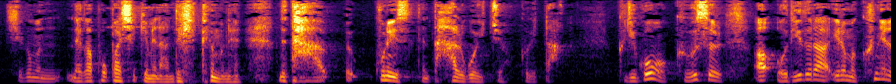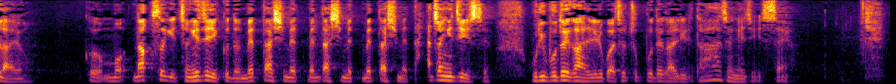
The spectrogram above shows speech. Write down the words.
지금은 내가 폭파시키면 안 되기 때문에. 근데 다, 군에 있을 땐 다 알고 있죠. 거기 딱. 그리고 그것을, 아, 어디더라 이러면 큰일 나요. 그 뭐 낙석이 정해져 있거든. 몇 다시 몇, 몇 다시 몇, 몇 다시 몇 다 정해져 있어요. 우리 부대가 할 일과 저쪽 부대가 할 일이 다 정해져 있어요.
